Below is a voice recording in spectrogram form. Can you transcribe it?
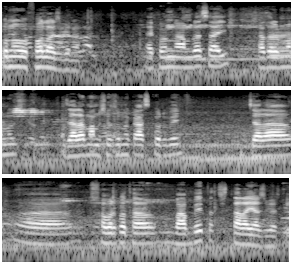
কোনো ফল আসবে না। এখন আমরা চাই সাধারণ মানুষ, যারা মানুষের জন্য কাজ করবে, যারা সবার কথা ভাববে, তারাই আসবে আর কি।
